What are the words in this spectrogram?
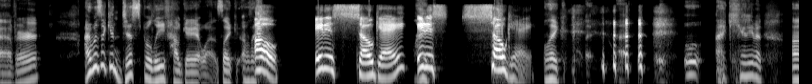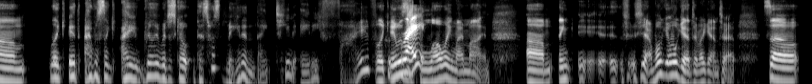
ever I was like in disbelief how gay it was. Like I was like, Oh, it is so gay. Like- It is so gay. like uh, uh, oh, I can't even um like it I was like I really would just go this was made in 1985 like it was Right? blowing my mind um and i- i- i- yeah we'll get we'll get into it we'll get into it so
